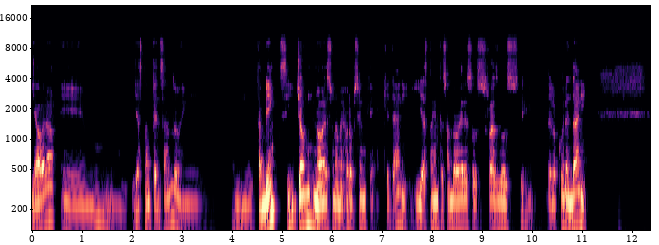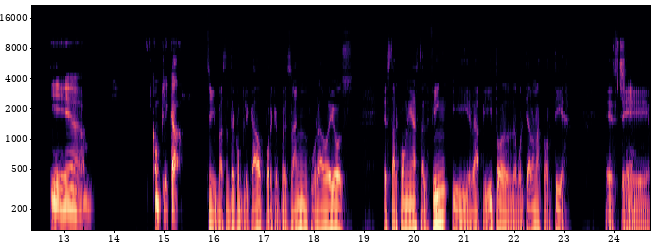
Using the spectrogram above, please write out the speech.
Y ahora eh, ya están pensando en, también si John no es una mejor opción que, que Danny. Y ya están empezando a ver esos rasgos de, locura en Danny. Y um, complicado. Sí, bastante complicado porque pues han jurado ellos estar con ella hasta el fin y rapidito le voltearon la tortilla. Este,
